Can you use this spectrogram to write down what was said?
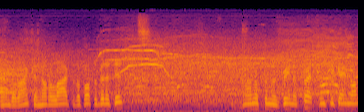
Van der Rijken not alive to the possibilities. Arnesen has been a threat since he came on.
